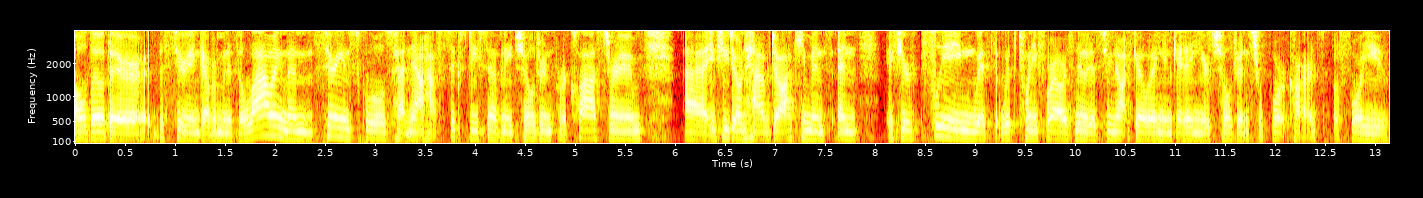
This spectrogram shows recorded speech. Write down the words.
although the Syrian government is allowing them. Syrian schools ha now have 60, 70 children per classroom. Uh, if you don't have documents, and if you're fleeing with, with 24 hours notice, you're not going and getting your children's report cards before you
